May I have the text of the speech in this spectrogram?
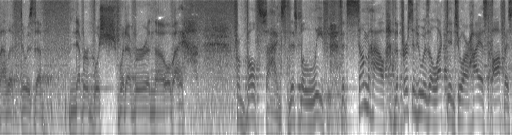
Well, there was the never Bush whatever and the from both sides this belief that somehow the person who was elected to our highest office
